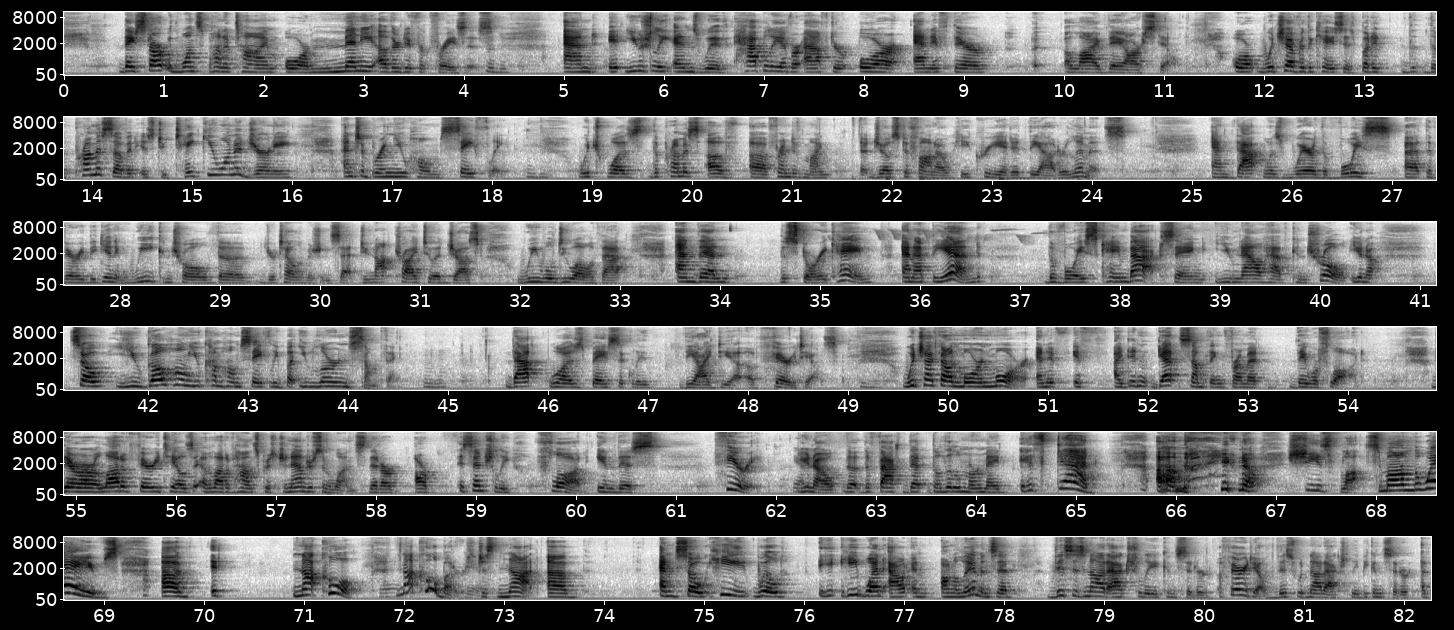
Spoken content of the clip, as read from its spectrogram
they start with once upon a time or many other different phrases. And it usually ends with happily ever after, or, and if they're alive, they are still or whichever the case is. But it, the, the premise of it is to take you on a journey and to bring you home safely, which was the premise of a friend of mine, uh, Joe Stefano. He created The Outer Limits. And that was where the voice at the very beginning, we control the your television set. Do not try to adjust. We will do all of that. And then the story came, and at the end, the voice came back saying, You now have control. You know, so you go home, you come home safely, but you learn something. That was basically the idea of fairy tales, which I found more and more. And if, if I didn't get something from it, they were flawed. There are a lot of fairy tales, a lot of Hans Christian Andersen ones that are, are essentially flawed in this theory. You know, the, the fact that the little mermaid is dead. Um, you know, she's flotsam on the waves. Uh, it not cool, not cool. Butters, just not. Uh, and so he will. He, he went out and on a limb and said, "This is not actually considered a fairy tale. This would not actually be considered a."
